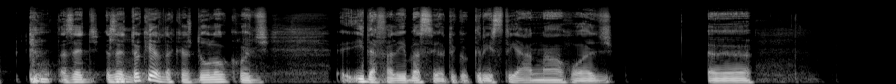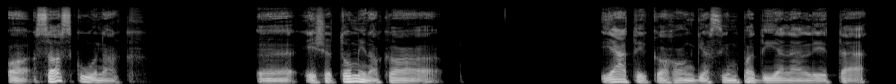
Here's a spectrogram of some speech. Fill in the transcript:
ez egy, ez egy tök érdekes dolog, hogy idefelé beszéltük a Krisztiánnal, hogy a Szaszkónak és a Tominak a játéka hangja, színpadi jelenléte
